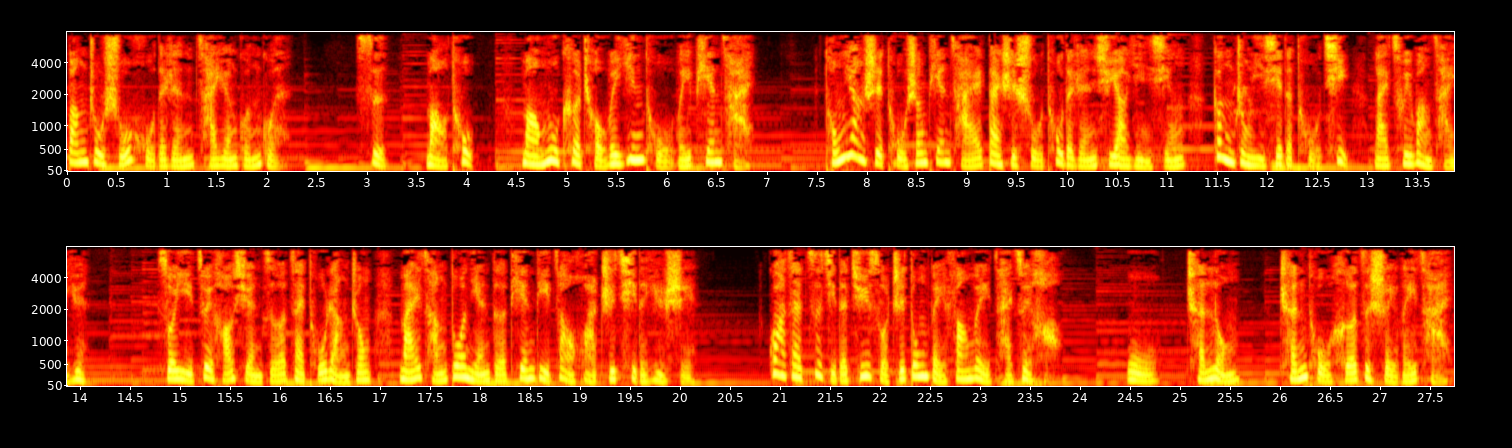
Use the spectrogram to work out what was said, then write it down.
帮助属虎的人财源滚滚。四卯兔，卯木克丑未阴土为偏财，同样是土生偏财，但是属兔的人需要隐形更重一些的土气来催旺财运，所以最好选择在土壤中埋藏多年得天地造化之气的玉石，挂在自己的居所之东北方位才最好。五辰龙，辰土合子水为财。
